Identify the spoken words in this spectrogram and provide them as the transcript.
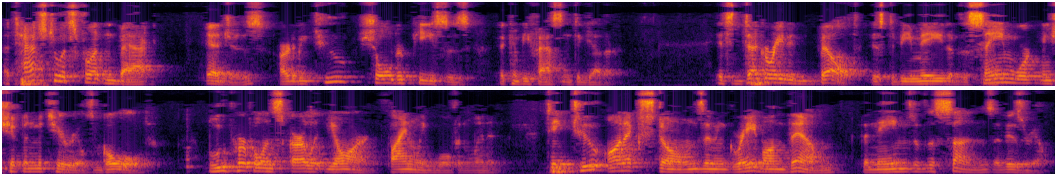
Attached to its front and back edges are to be two shoulder pieces that can be fastened together. Its decorated belt is to be made of the same workmanship and materials, gold, blue, purple, and scarlet yarn, finely woven linen. Take two onyx stones and engrave on them the names of the sons of Israel.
